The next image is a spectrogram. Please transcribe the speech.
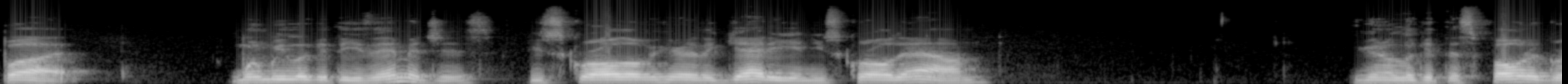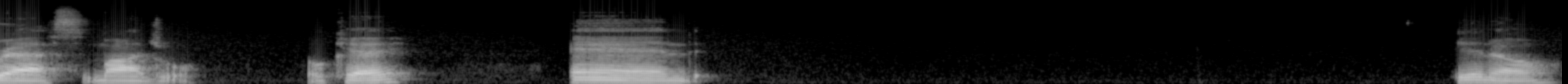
But when we look at these images, you scroll over here to the Getty and you scroll down, you're going to look at this photographs module, okay? And, you know,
